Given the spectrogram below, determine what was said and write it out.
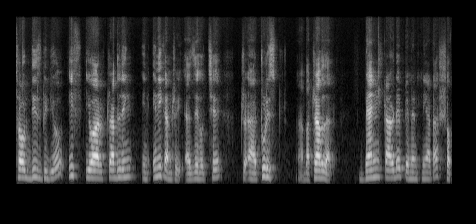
throughout this video if you are travelling in any country as a হচ্ছে ট্যুরিস্ট বা ট্রাভেলার ব্যাংক কার্ডে পেমেন্ট নেওয়াটা সব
